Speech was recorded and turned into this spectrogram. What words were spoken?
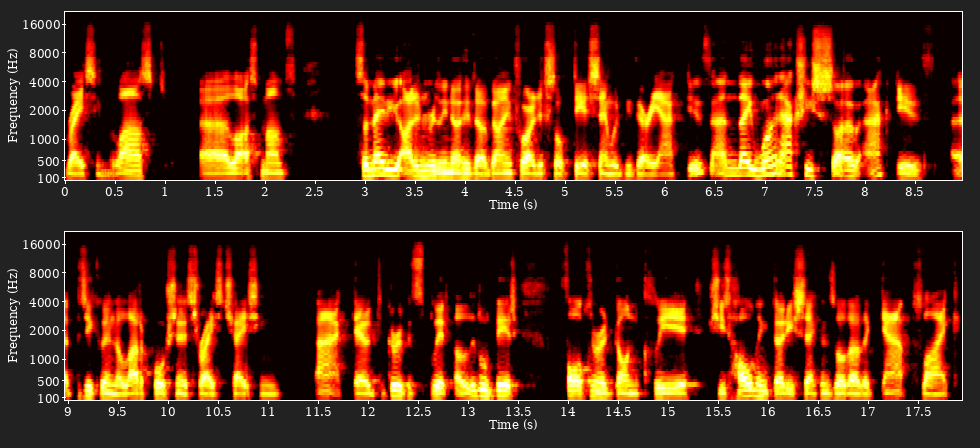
racing last uh, last month so maybe I didn't really know who they were going for. I just thought DSM would be very active, and they weren't actually so active, uh, particularly in the latter portion of this race, chasing back. the group had split a little bit. Faulkner had gone clear. She's holding 30 seconds, although the gap, like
